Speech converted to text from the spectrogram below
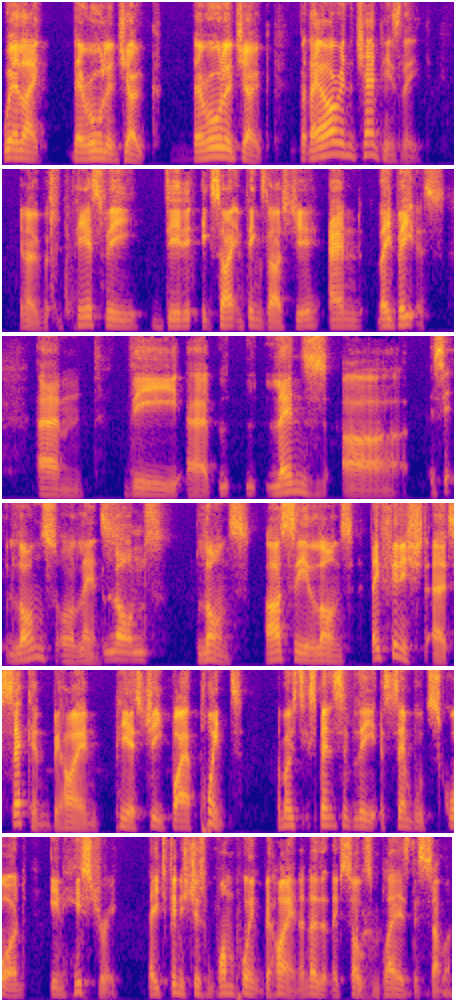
We're like, they're all a joke. They're all a joke, but they are in the Champions League. You know, PSV did exciting things last year and they beat us. Um, the uh, Lens are, is it Lons or Lens? Lons. Lens, RC Lens, they finished uh, second behind PSG by a point, the most expensively assembled squad in history. They finished just one point behind. I know that they've sold some players this summer,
